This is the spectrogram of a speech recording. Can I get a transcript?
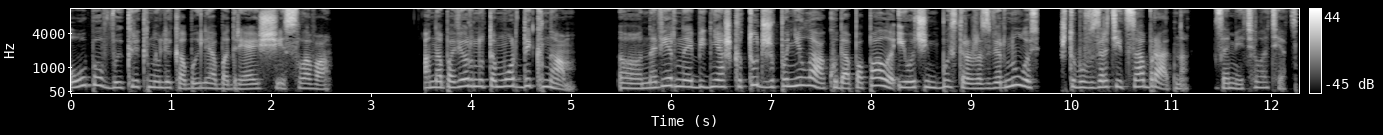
оба выкрикнули кобыле ободряющие слова. «Она повернута мордой к нам, наверное, бедняжка тут же поняла, куда попала, и очень быстро развернулась, чтобы возвратиться обратно, заметил отец.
